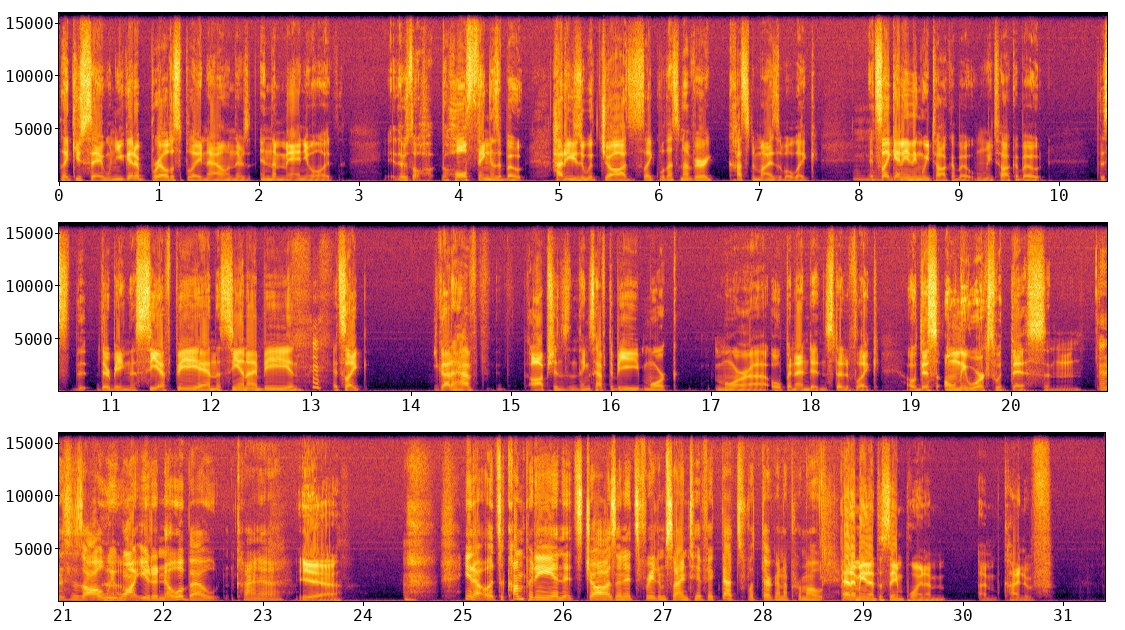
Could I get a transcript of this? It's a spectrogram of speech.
like you say, when you get a braille display now, and there's in the manual, it, there's a the whole thing is about how to use it with JAWS. It's like, well, that's not very customizable. Like, mm-hmm. it's like anything we talk about when we talk about this, th- there being the CFB and the CNIB, and it's like you got to have options and things have to be more more uh, open ended instead of like, oh, this only works with this, and And this is all we want you to know about, kind of. yeah. You know, it's a company and it's Jaws and it's Freedom Scientific. That's what they're going to promote. And I mean, at the same point, I'm I'm kind of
